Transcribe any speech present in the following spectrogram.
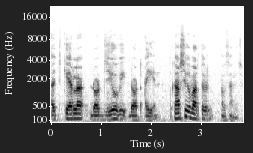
at Kerala dot G O V dot I N. കാർഷിക വാർത്തകൾ അവസാനിച്ചു.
